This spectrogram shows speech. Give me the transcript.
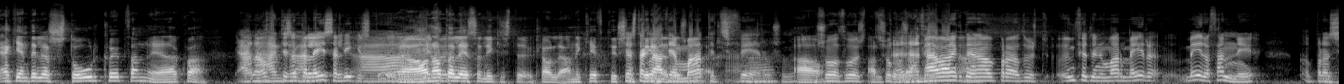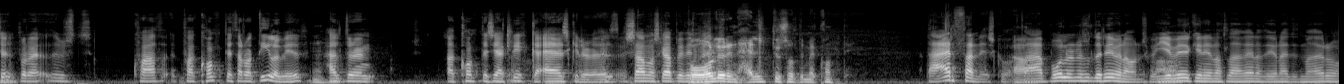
ekki endilega stór kaup þannig eða hvað? Hann átti samt að leysa líka stöðu. Já, hann átt að leysa líki stöðu, klálega, hann er keftur sérstaklega því að Matic fer bara það var einhvern veginn það var bara, þú veist, umfjöllunum var meira, meira þannig að bara, mm bara þú veist hvað, hvað Conte þarf að díla við Mhm. heldur en að Conte sé að klikka eða skilur samanskapi fyrir. Bólurinn heldur svolítið með konti það er þannig sko, Já. það er bólurinn er svolítið hrifin á hann sko. Já. ég viðkynni náttúrulega að vera því United maður og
